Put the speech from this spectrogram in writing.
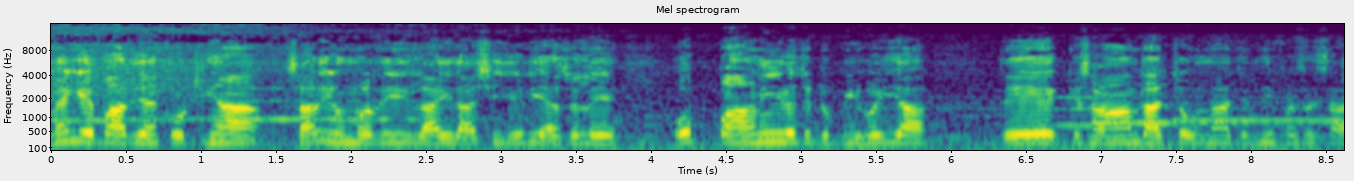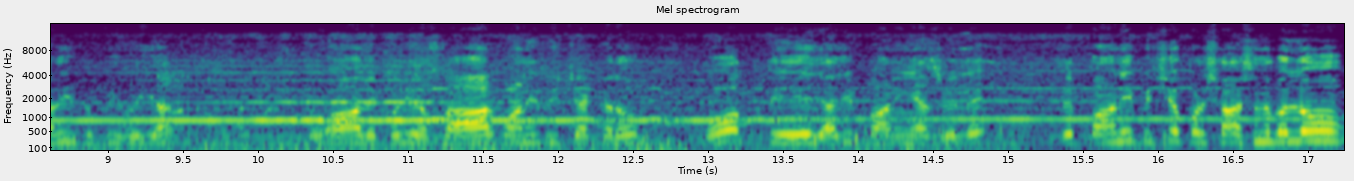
ਮਹਿੰਗੇ ਭਾਅ ਦੀਆਂ ਕੋਠੀਆਂ ਸਾਰੀ ਉਮਰ ਦੀ ਲਾਈ ਰਾਸ਼ੀ ਜਿਹੜੀ ਇਸ ਵੇਲੇ ਉਹ ਪਾਣੀ ਵਿੱਚ ਡੁੱਬੀ ਹੋਈ ਆ। ਤੇ ਕਿਸਾਨ ਦਾ ਝੋਨਾ ਜਿੰਨੀ ਫਸਲ ਸਾਰੀ ਡੁੱਬੀ ਹੋਈ ਆ। ਤੋ ਆਹ ਦੇਖੋ ਜੀ ਰਫਤਾਰ ਪਾਣੀ ਤੁਸੀਂ ਚੈੱਕ ਕਰੋ। ਬਹੁਤ ਤੇਜ਼ ਆ ਜੀ ਪਾਣੀ ਇਸ ਵੇਲੇ ਤੇ ਪਾਣੀ ਪਿੱਛੇ ਪ੍ਰਸ਼ਾਸਨ ਵੱਲੋਂ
